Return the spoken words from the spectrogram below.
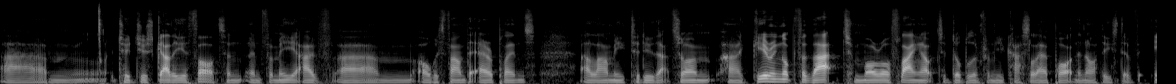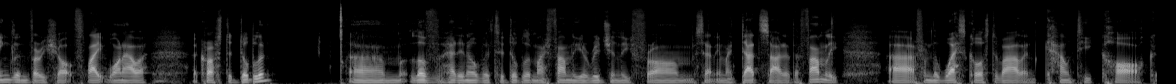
um, to just gather your thoughts. And, and for me, I've um, always found that airplanes allow me to do that. So I'm uh, gearing up for that tomorrow, flying out to Dublin from Newcastle Airport in the northeast of England. Very short flight, one hour across to Dublin. Um, love heading over to Dublin. My family originally from certainly my dad's side of the family uh, from the west coast of Ireland, County Cork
